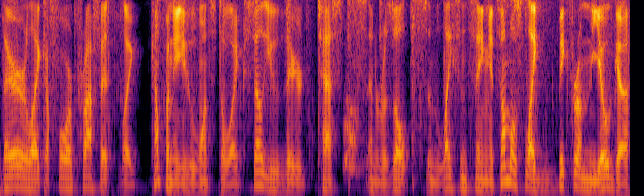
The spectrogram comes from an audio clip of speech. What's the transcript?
They're like a for-profit like company who wants to like sell you their tests and results and licensing. It's almost like Bikram yoga.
